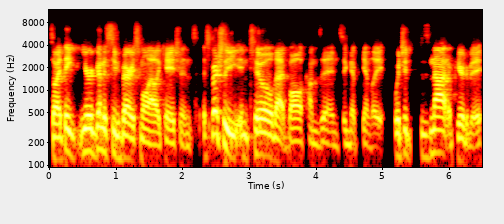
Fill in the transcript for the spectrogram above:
So I think you're going to see very small allocations, especially until that ball comes in significantly, which it does not appear to be.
